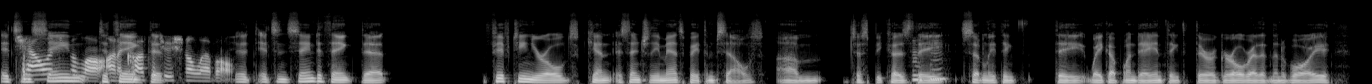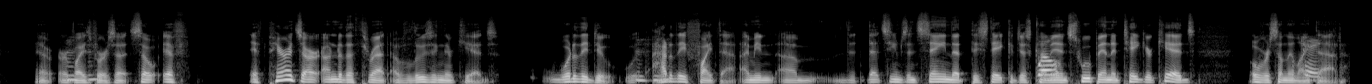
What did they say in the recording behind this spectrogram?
it's challenge insane the law to on think a constitutional that level. it, it's insane to think that 15 year olds can essentially emancipate themselves um, just because they Mhm. suddenly think they wake up one day and think that they're a girl rather than a boy uh, or vice Mhm. versa. So if if parents are under the threat of losing their kids, what do they do? Wh- How do they fight that? I mean, um, th- that seems insane that the state could just come Well- in, swoop in, and take your kids over something like Okay. that.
